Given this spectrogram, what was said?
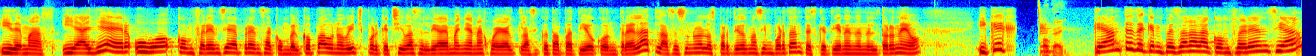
y demás? Y ayer hubo conferencia de prensa con Belko Paunovic porque Chivas el día de mañana juega el clásico tapatío contra el Atlas. Es uno de los partidos más importantes que tienen en el torneo. ¿Y qué que antes de que empezara la conferencia,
